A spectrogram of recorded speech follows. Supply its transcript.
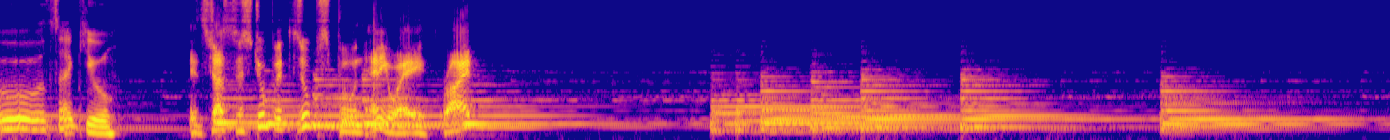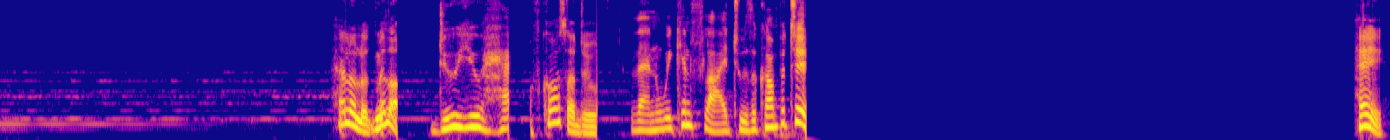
Ooh, thank you. It's just a stupid soup spoon anyway, right? Hello, Ludmilla. Do you have... Of course I do. Then we can fly to the competition. Hey,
